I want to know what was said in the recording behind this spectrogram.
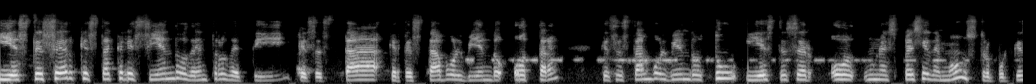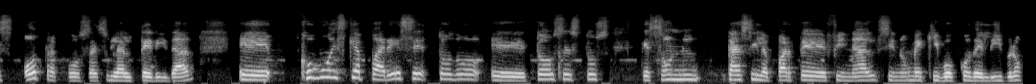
y este ser que está creciendo dentro de ti, que se está, que te está volviendo otra, que se están volviendo tú y este ser o una especie de monstruo, porque es otra cosa, es la alteridad. Eh, ¿Cómo es que aparece todo, eh, todos estos que son casi la parte final, si no me equivoco, del libro,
